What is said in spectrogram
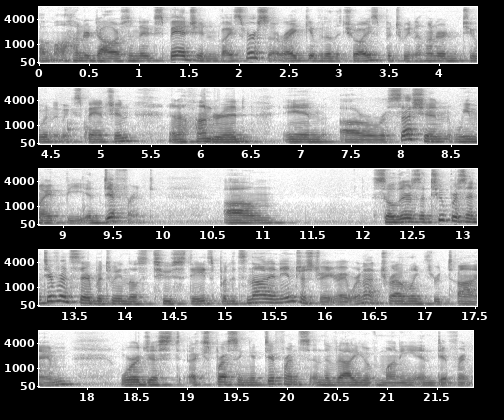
um, $100 in an expansion and vice versa, right? Give it the choice between 102 in an expansion and 100 in a recession, we might be indifferent. Um, so there's a 2% difference there between those two states, but it's not an interest rate, right? We're not traveling through time. We're just expressing a difference in the value of money in different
